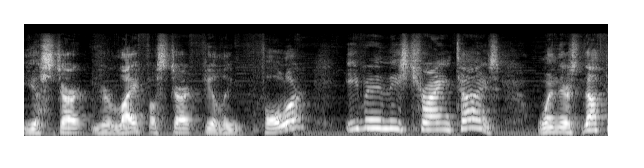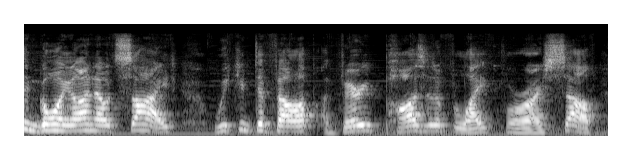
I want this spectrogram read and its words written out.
You'll start, your life will start feeling fuller, even in these trying times. When there's nothing going on outside, we can develop a very positive life for ourselves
